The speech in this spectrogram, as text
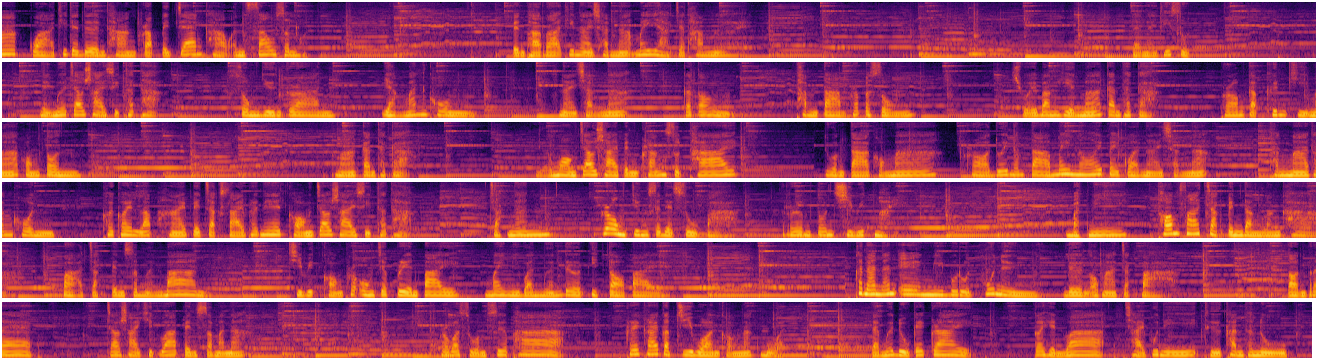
มากกว่าที่จะเดินทางกลับไปแจ้งข่าวอันเศร้าสลด เป็นภาระที่นายชนะไม่อยากจะทำเลย แต่ในที่สุด ในเมื่อเจ้าชายสิทธัตถะทรงยืนกรานอย่างมั่นคง นายชนะก็ต้องทำตามพระประสงค์ ช่วยบังเหียนม้ากันทกะ พร้อมกับขึ้นขี่ม้าของตน ม้ากันทกะ เหลียวมองเจ้าชายเป็นครั้งสุดท้าย ดวงตาของม้าคลอด้วยน้ำตาไม่น้อยไปกว่านายชนะ ทั้งม้าทั้งคนค่อยๆ ลับหายไปจากสายพระเนตรของเจ้าชายสิทธัตถะ จากนั้นพระองค์จึงเสด็จสู่ป่า เริ่มต้นชีวิตใหม่ บัดนี้ท้องฟ้าจักเป็นดังลังคา ป่าจักเป็นเสมือนบ้าน ชีวิตของพระองค์จะเปลี่ยนไปไม่มีวันเหมือนเดิมอีกต่อไป ขณะนั้นเองมีบุรุษผู้หนึ่งเดินออกมาจากป่า ตอนแรก เจ้าชายคิดว่าเป็นสมณะ เพราะว่าสวมเสื้อผ้า คล้ายๆ กับจีวรของนักบวช แต่เมื่อดูใกล้ๆ ก็เห็นว่าชายผู้นี้ถือคันธนู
